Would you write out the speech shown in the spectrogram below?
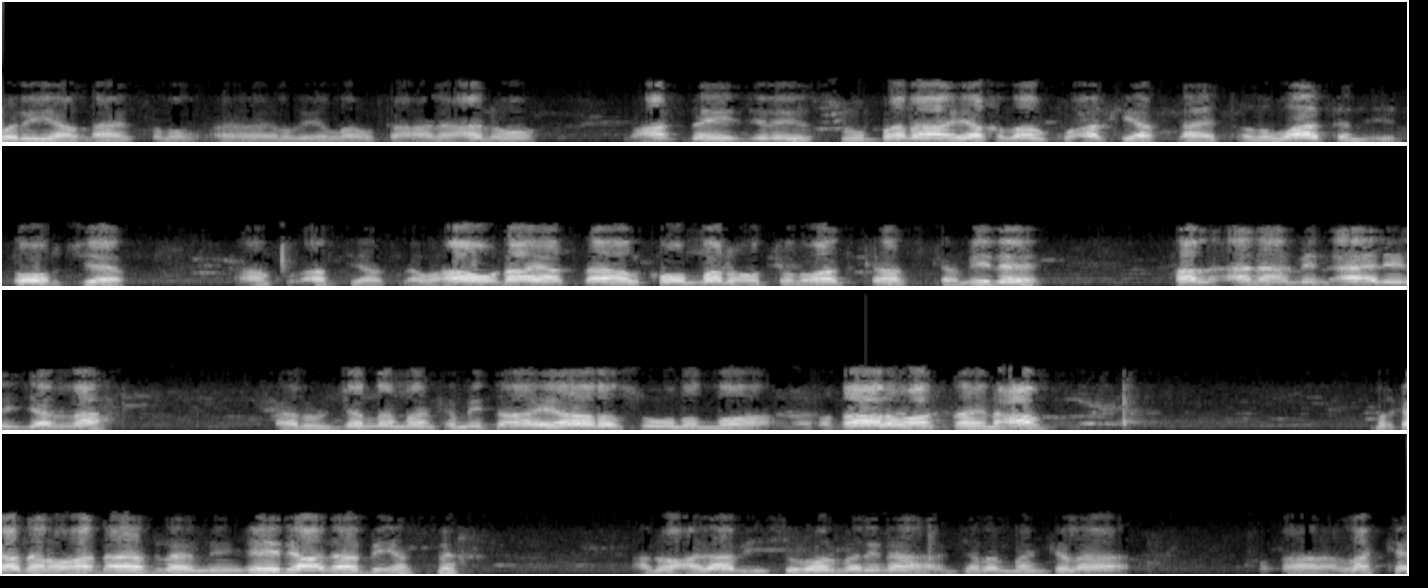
wariya al dhahay radia allahu tacaala canhu waxaas dhahi jiray subanaa yakdan ku arkiyaas dhahay todobaatan iyo dhowr jeer. Aan ku arkiyaas dha waxaa u dhahayaas dhahay halkoo mar oo todobaadkaas kamide hal ana min ahli ljana ahluljana maan ka mid ahay ya rasuul allah faqaala waxaas dhahay nacam. Marka haddana waxaa dhahayaas dhahay min gayri cadaabi yasbik ano cadaab iso hormarina janan man kala. Faqaala laka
